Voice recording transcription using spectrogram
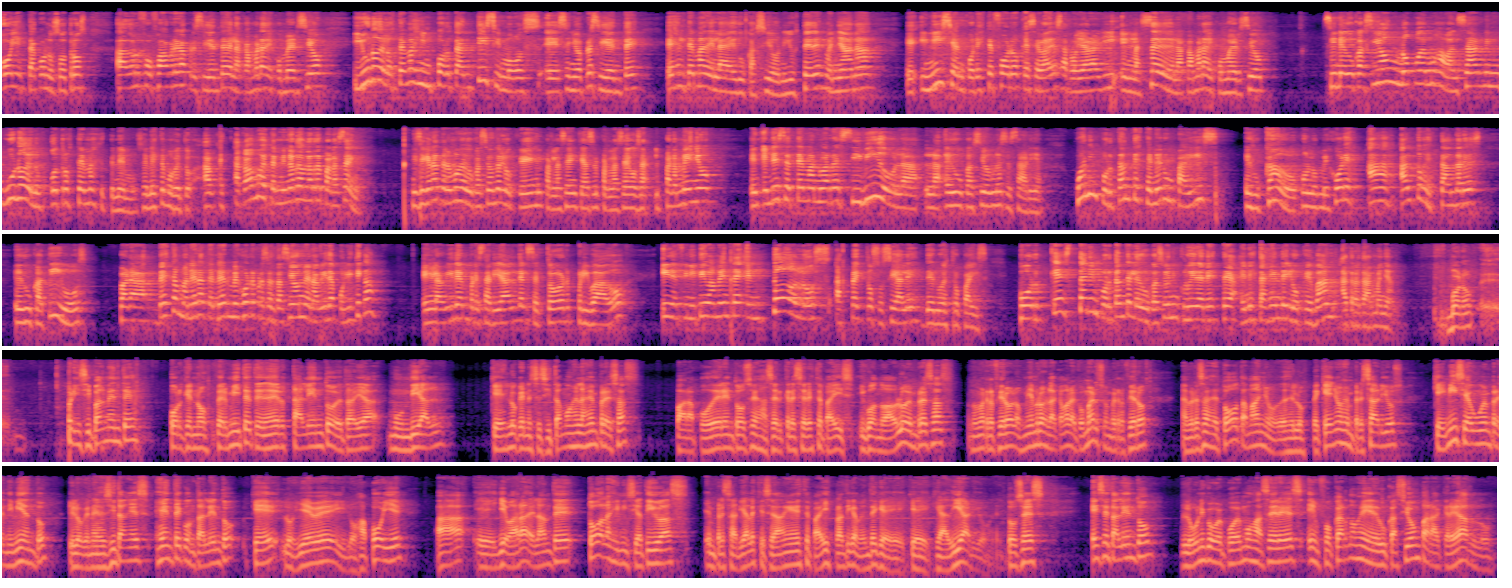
Hoy está con nosotros Adolfo Fábrega, presidente de la Cámara de Comercio. Y uno de los temas importantísimos, eh, señor presidente, es el tema de la educación. Y ustedes mañana eh, inician con este foro que se va a desarrollar allí en la sede de la Cámara de Comercio. Sin educación no podemos avanzar ninguno de los otros temas que tenemos en este momento. Acabamos de terminar de hablar de Paracén. Ni siquiera tenemos educación de lo que es el Parlacén, qué hace el Parlacén. O sea, el panameño en, ese tema no ha recibido la, educación necesaria. ¿Cuán importante es tener un país educado, con los mejores altos estándares educativos, para de esta manera tener mejor representación en la vida política, en la vida empresarial del sector privado y definitivamente en todos los aspectos sociales de nuestro país? ¿Por qué es tan importante la educación incluida en, este, en esta agenda y lo que van a tratar mañana? Bueno, eh, principalmente porque nos permite tener talento de talla mundial, que es lo que necesitamos en las empresas para poder entonces hacer crecer este país. Y cuando hablo de empresas, no me refiero a los miembros de la Cámara de Comercio, me refiero a empresas de todo tamaño, desde los pequeños empresarios que inician un emprendimiento y lo que necesitan es gente con talento que los lleve y los apoye a eh, llevar adelante todas las iniciativas empresariales que se dan en este país prácticamente que, a diario. Entonces, ese talento, lo único que podemos hacer es enfocarnos en educación para crearlo.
